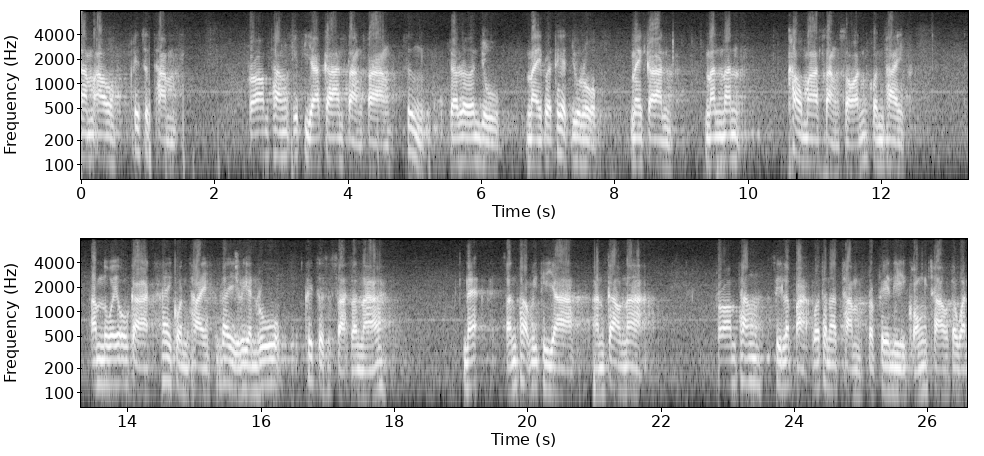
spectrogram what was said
นำเอาคริสตธรรม พร้อมทั้งวิทยาการต่างๆ ซึ่งเจริญอยู่ในประเทศยุโรปในการนั้นๆเข้ามาสั่งสอนคนไทยอำนวยโอกาสให้คนไทยได้เรียนรู้คริสตศาสนา และสรรพวิทยาอันก้าวหน้า พร้อมทั้งศิลปะวัฒนธรรมประเพณีของชาวตะวัน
